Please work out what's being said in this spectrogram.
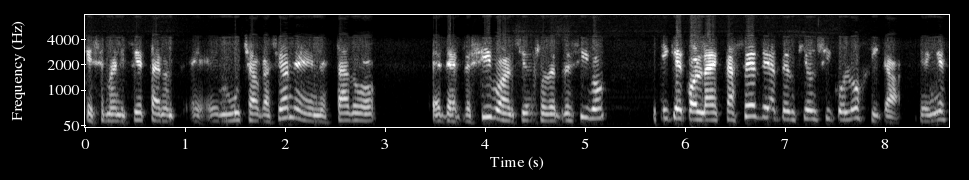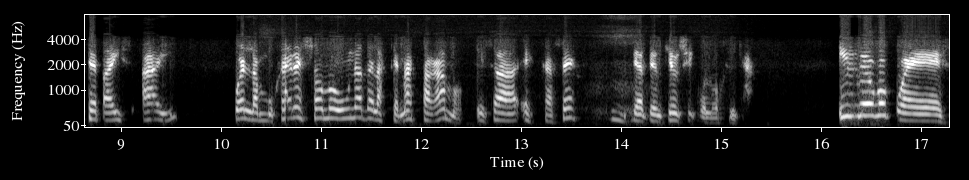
que se manifiestan en, en muchas ocasiones en estados depresivo, ansioso depresivo, y que con la escasez de atención psicológica que en este país hay, pues las mujeres somos una de las que más pagamos esa escasez de atención psicológica. Y luego, pues,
